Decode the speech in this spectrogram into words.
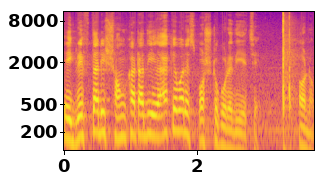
এই গ্রেফতারির সংখ্যাটা দিয়ে একেবারে স্পষ্ট করে দিয়েছে। অর্ণব।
